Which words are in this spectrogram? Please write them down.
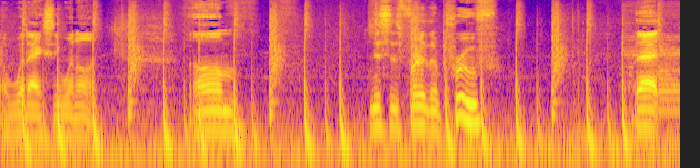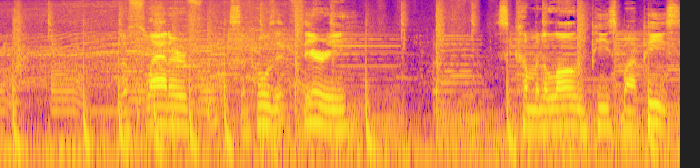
of what actually went on. Um, this is further proof that the flat earth supposed theory is coming along piece by piece.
